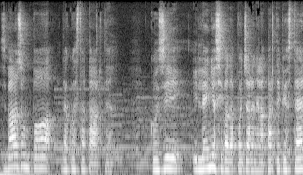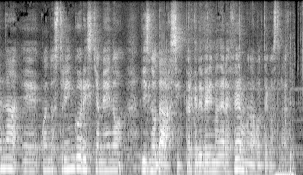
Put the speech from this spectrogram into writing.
svaso un po' da questa parte così il legno si va ad appoggiare nella parte più esterna e quando stringo rischia meno di snodarsi perché deve rimanere fermo una volta costretto.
